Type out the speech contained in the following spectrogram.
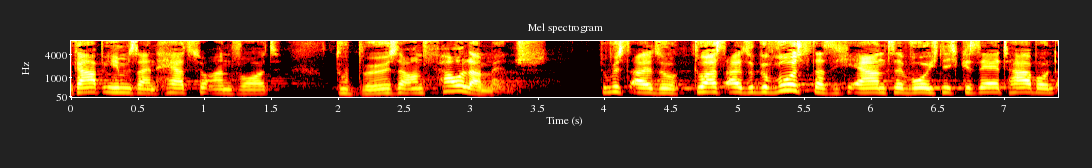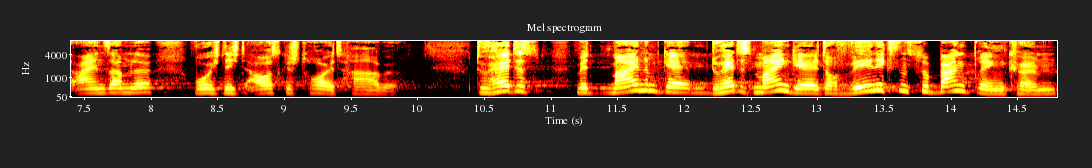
gab ihm sein Herr zur Antwort, du böser und fauler Mensch. Du bist also, du hast also gewusst, dass ich ernte, wo ich nicht gesät habe und einsammle, wo ich nicht ausgestreut habe. Du hättest mit meinem Geld, du hättest mein Geld doch wenigstens zur Bank bringen können,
